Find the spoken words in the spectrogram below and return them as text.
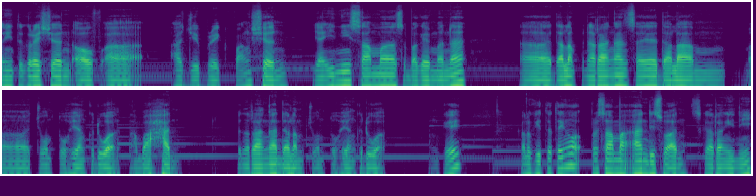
integration of uh, algebraic function yang ini sama sebagaimana uh, dalam penerangan saya dalam uh, contoh yang kedua tambahan penerangan dalam contoh yang kedua. Okey? Kalau kita tengok persamaan this one sekarang ini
